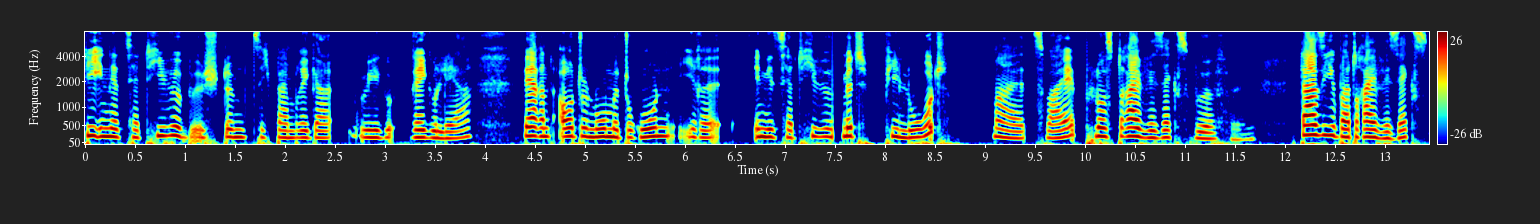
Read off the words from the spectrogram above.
Die Initiative bestimmt sich beim Rega Regu regulär, während autonome Drohnen ihre Initiative mit Pilot mal 2 plus 3W6 würfeln. Da sie über 3W6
